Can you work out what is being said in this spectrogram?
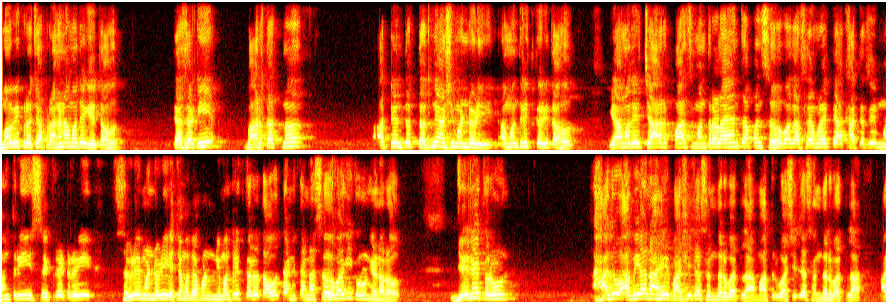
मविप्रच्या प्रांगणामध्ये घेत आहोत. त्यासाठी भारतातनं अत्यंत तज्ज्ञ अशी मंडळी आमंत्रित करीत आहोत. यामध्ये चार पाच मंत्रालयांचा पण सहभाग असल्यामुळे त्या खात्याचे मंत्री सेक्रेटरी सगळे मंडळी याच्यामध्ये आपण निमंत्रित करत आहोत आणि त्यांना सहभागी करून घेणार आहोत. जेणेकरून हा जो अभियान आहे भाषेच्या संदर्भातला मातृभाषेच्या संदर्भातला हा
